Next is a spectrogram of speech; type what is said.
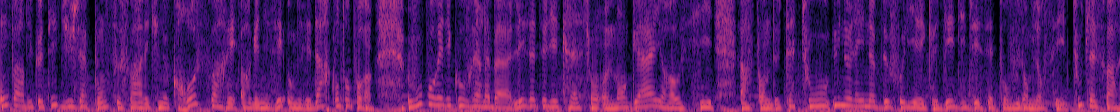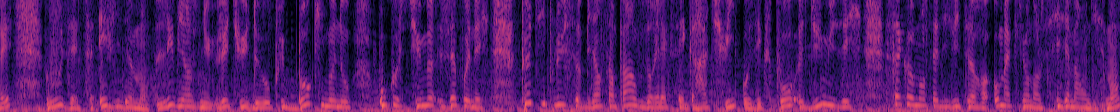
On part du côté du Japon ce soir avec une grosse soirée organisée au musée d'art contemporain. Vous pourrez découvrir là-bas les ateliers de création manga. Il y aura aussi un stand de tatou, une line-up de folie avec des DJ sets pour vous ambiancer toute la soirée. Vous êtes évidemment les bienvenus vêtus de vos plus beaux kimonos ou costumes japonais. Petit plus bien sympa, vous aurez l'accès gratuit aux expos du musée. Ça commence à 18h au Maclion dans le 6e arrondissement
